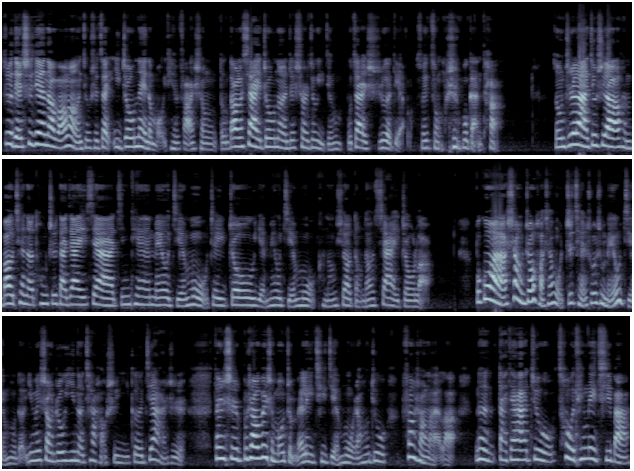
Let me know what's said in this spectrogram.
热点事件呢，往往就是在一周内的某一天发生。等到了下一周呢，这事儿就已经不再是热点了，所以总是不赶趟。总之啦，就是要很抱歉的通知大家一下，今天没有节目，这一周也没有节目，可能需要等到下一周了。不过啊，上周好像我之前说是没有节目的，因为上周一呢恰好是一个假日。但是不知道为什么我准备了一期节目，然后就放上来了。那大家就凑合听那期吧，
